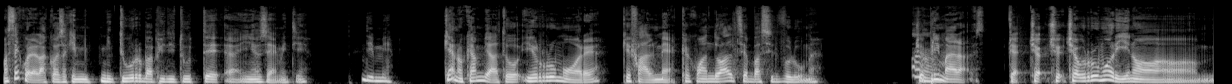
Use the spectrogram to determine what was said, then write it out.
Ma sai qual è la cosa che mi, mi turba più di tutte eh, in Yosemite? Dimmi. Che hanno cambiato il rumore che fa il Mac quando alzi e abbassi il volume. Cioè, Ah. prima era. Cioè, c'è, c'è- c'è un rumorino mm,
